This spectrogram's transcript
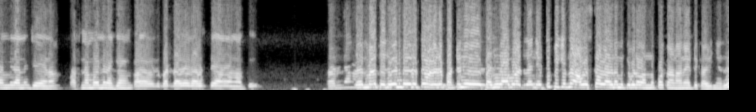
സംവിധാനം ചെയ്യണം. ഭക്ഷണം പോലും വെക്കാൻ ഭർത്താവിന്റെ അവസ്ഥയാണ് ഞങ്ങൾക്ക്. നമ്മുടെ തിരുവനന്തപുരത്ത് വളരെ പട്ടിണി പരിതാപമായിട്ട് ഞെട്ടിപ്പിക്കുന്ന അവസ്ഥകളാണ് നമുക്ക് ഇവിടെ വന്നപ്പോ കാണാനായിട്ട് കഴിഞ്ഞത്.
